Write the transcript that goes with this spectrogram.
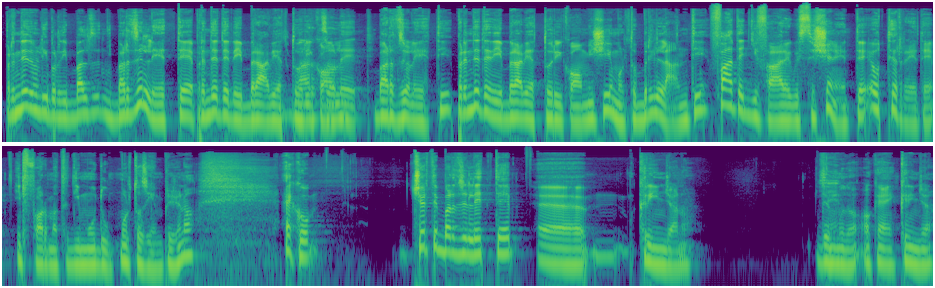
prendete un libro di, balz- di barzellette, prendete dei bravi attori comici, Barzoletti. prendete dei bravi attori comici molto brillanti, fategli fare queste scenette e otterrete il format di Mudu, molto semplice, no? Ecco, certe barzellette eh, cringiano del Sì. Mudu, ok, cringiano.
